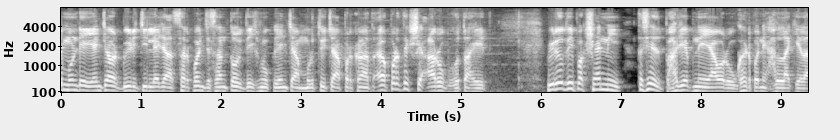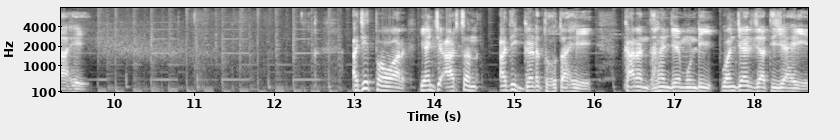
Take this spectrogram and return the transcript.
मुंडे यांच्यावर बीड जिल्ह्याच्या सरपंच संतोष देशमुख यांच्या मृत्यूच्या प्रकरणात अप्रत्यक्ष आरोप होत आहेत. विरोधी पक्षांनी तसेच भाजपने यावर उघडपणे हल्ला केला आहे. अजित पवार यांची अडचण अधिक गडद होत आहे. कारण धनंजय मुंडे वंजारी जातीचे आहे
